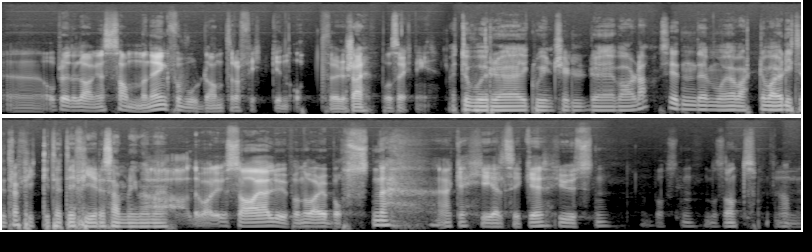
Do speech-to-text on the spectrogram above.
Eh, og prøvde å lage en sammenheng for hvordan trafikken oppfører seg på strekninger. Vet du hvor uh, Greenshield eh, var da? Siden det må jo ha vært Det var jo lite trafikk i 34 sammenligna med Ja, det var i USA. Jeg lurer på om det var i Boston. jeg. Jeg er ikke helt sikker. Houston, Boston, noe sånt. Ja. Mm.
